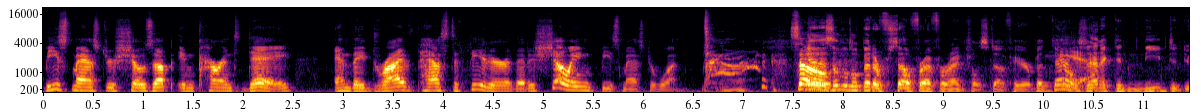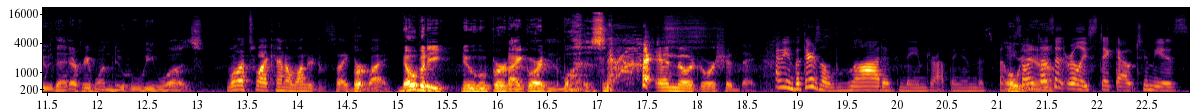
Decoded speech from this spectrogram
Beastmaster shows up in current day, and they drive past a theater that is showing Beastmaster One. so yeah, there's a little bit of self-referential stuff here, but Darryl Yeah. Zanuck didn't need to do that. Everyone knew who he was. Well, that's why I kind of wondered. It's like Bur- why, Nobody knew who Bert I. Gordon was. and nor, nor should they. I mean, but there's a lot of name dropping in this film, Oh, so it doesn't really stick out to me as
